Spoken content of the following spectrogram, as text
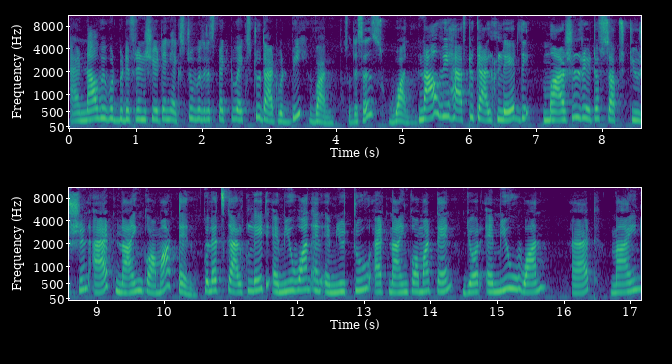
and now we would be differentiating x2 with respect to x2 that would be 1 so this is 1 now we have to calculate the marginal rate of substitution at 9 comma 10 so let's calculate mu1 and mu2 at 9 comma 10 your mu1 at 9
